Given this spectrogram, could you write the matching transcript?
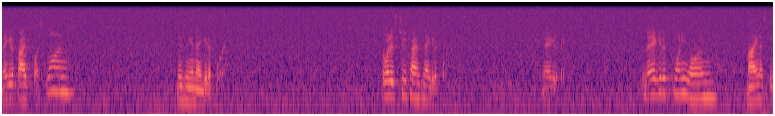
Negative 5 plus 1 gives me a negative 4. So what is 2 times negative 4? Negative 8. So negative 21 minus 8,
